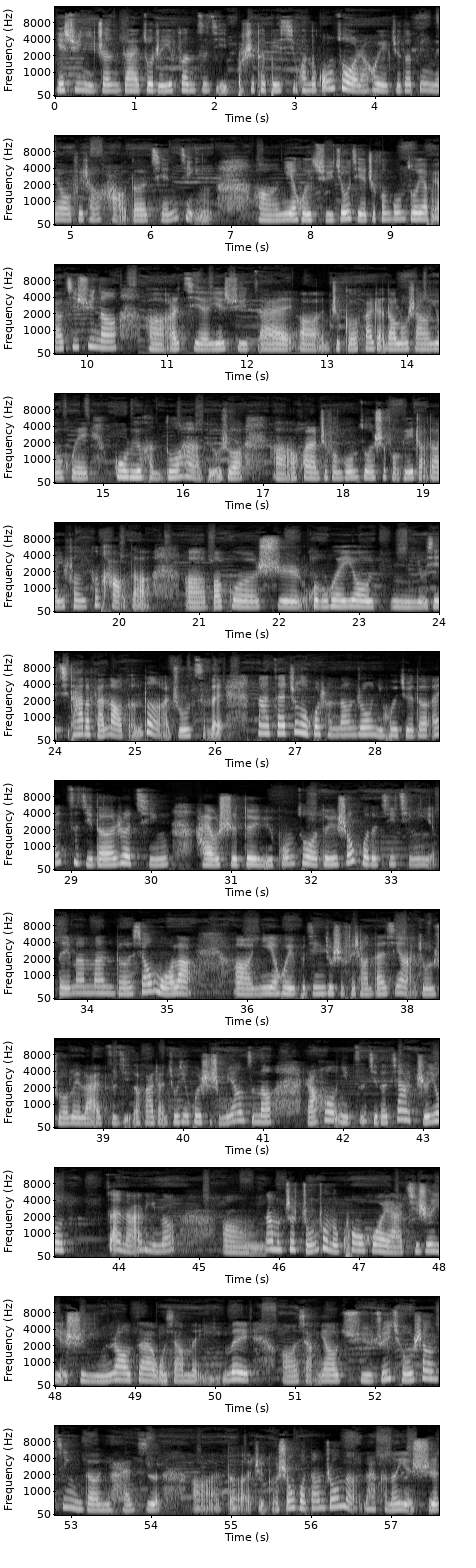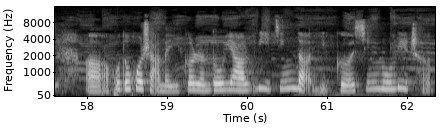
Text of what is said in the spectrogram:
也许你正在做着一份自己不是特别喜欢的工作，然后也觉得并没有非常好的前景，嗯，你也会去纠结这份工作要不要继续呢？啊，而且也许在呃这个发展道路上又会顾虑很多哈，比如说啊换了这份工作是否可以找到一份更好的，呃，包括是会不会又嗯有些其他的烦恼等等啊，诸如此类。那在这个过程当中，你会觉得哎自己的热情。情，还有是对于工作、对于生活的激情也被慢慢的消磨了，啊，你也会不禁就是非常担心啊，就是说未来自己的发展究竟会是什么样子呢？然后你自己的价值又在哪里呢？嗯，那么这种种的困惑呀，其实也是萦绕在我想每一位呃想要去追求上进的女孩子。啊的这个生活当中呢，那可能也是呃或多或少每一个人都要历经的一个心路历程。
